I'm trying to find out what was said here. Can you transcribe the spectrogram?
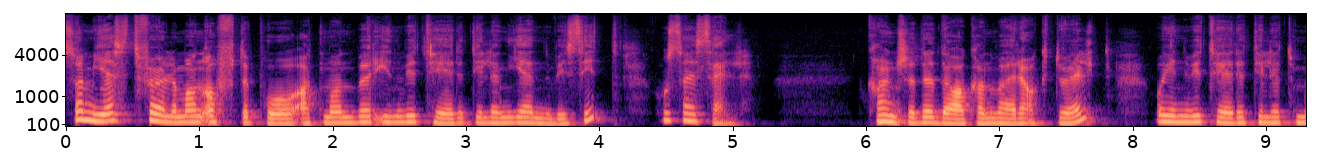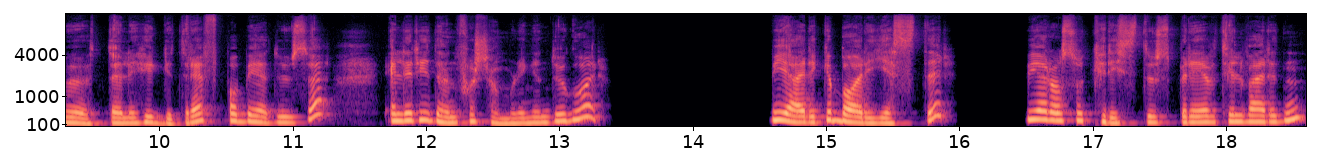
Som gjest føler man ofte på at man bør invitere til en gjenvisitt hos seg selv. Kanskje det da kan være aktuelt å invitere til et møte eller hyggetreff på bedehuset eller i den forsamlingen du går. Vi er ikke bare gjester, vi har også Kristusbrev til verden.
